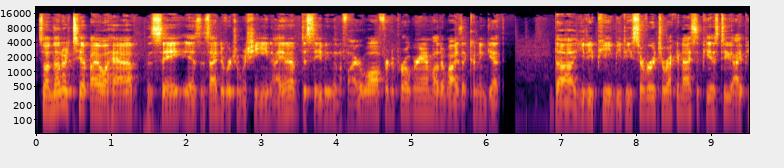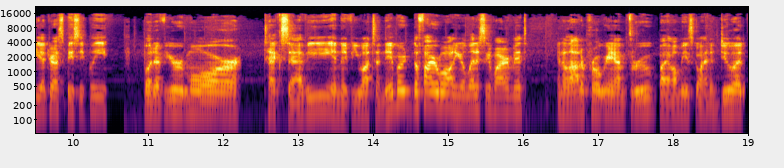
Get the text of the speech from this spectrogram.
So another tip I will have to say is inside the virtual machine, I ended up disabling the firewall for the program. Otherwise, I couldn't get the UDP BD server to recognize the PS2 IP address, basically. But if you're more tech savvy and if you want to enable the firewall in your Linux environment and allow the program through, by all means, go ahead and do it.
